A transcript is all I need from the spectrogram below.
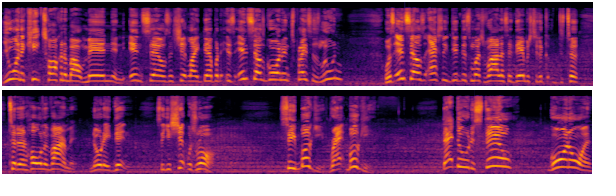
you want to keep talking about men and incels and shit like that, but is incels going into places looting? Was incels actually did this much violence and damage to the to, to the whole environment? No, they didn't. So your shit was wrong. See Boogie, Rat Boogie. That dude is still going on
